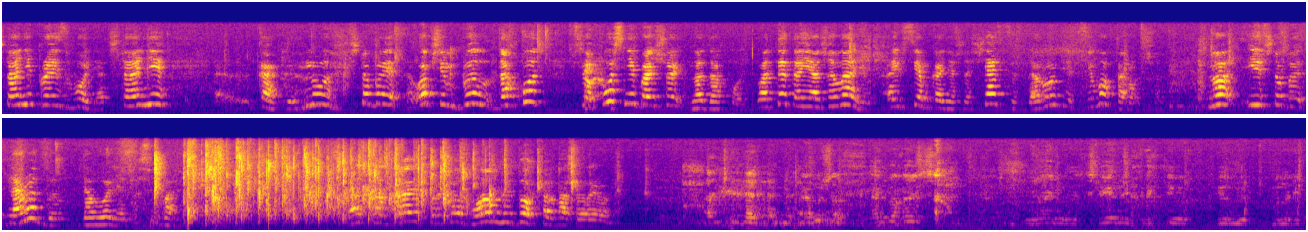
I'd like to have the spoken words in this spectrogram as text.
что они производят, что они, э, как, ну, чтобы, в общем, был доход, все, пусть небольшой, но доход. Вот это я желаю, и всем, конечно, счастья, здоровья, всего хорошего. Но и чтобы народ был доволен вами. Вас поздравить пришел главный доктор нашего района. Ну что, Александр Михайлович, уважаемые члены коллектива фирмы «Монолит»,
